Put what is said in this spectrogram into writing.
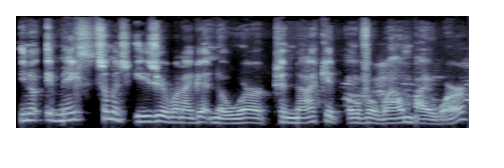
you know, it makes it so much easier when I get into work to not get overwhelmed by work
